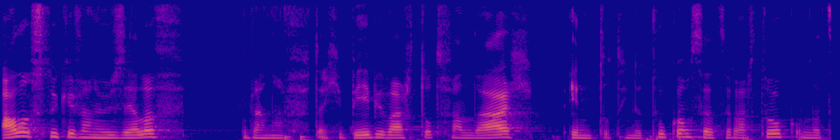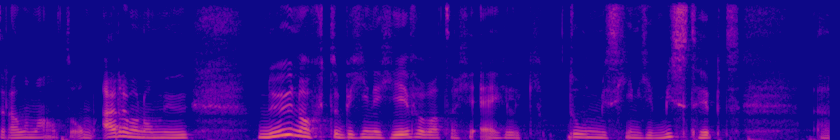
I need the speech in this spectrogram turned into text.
alle stukken van jezelf, vanaf dat je baby was tot vandaag en tot in de toekomst uiteraard ook, om dat er allemaal te omarmen, om je nu nog te beginnen geven wat dat je eigenlijk toen misschien gemist hebt. Uh,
